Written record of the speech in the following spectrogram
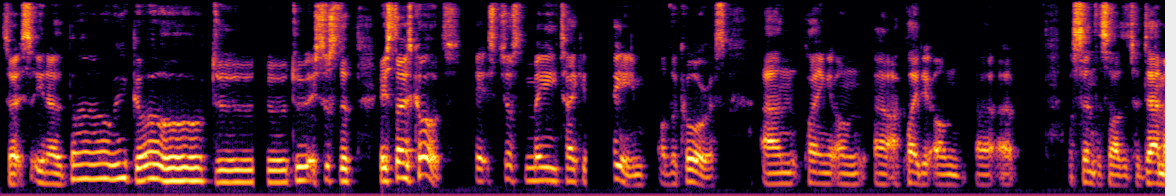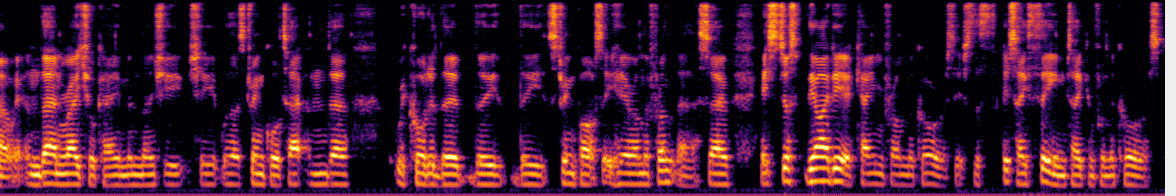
So it's you know there we go do do do. It's just the it's those chords. It's just me taking the theme of the chorus and playing it on. Uh, I played it on. Uh, a, a synthesizer to demo it, and then Rachel came, and then she she with her string quartet, and uh, recorded the, the the string parts that you hear on the front there. So it's just the idea came from the chorus. It's the it's a theme taken from the chorus,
